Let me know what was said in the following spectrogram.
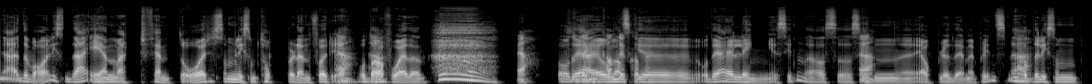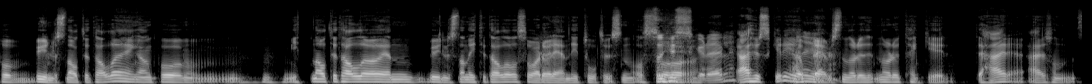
Nei, det, var liksom, det er én hvert femte år som liksom topper den forrige, Ja, og da ja. får jeg den. Ja. Og det er jo ganske Og det er lenge siden, da, altså, siden jeg opplevde det med Prince. Men jeg Ja. hadde liksom på begynnelsen av 80-tallet, en gang på midten av 80-tallet og en begynnelsen av 90-tallet, og så var det vel en i 2000. Og Så husker du, eller? Ja, jeg husker de Ja, det opplevelsene når du, når du tenker det her er et sånt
